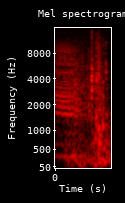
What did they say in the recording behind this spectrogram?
you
